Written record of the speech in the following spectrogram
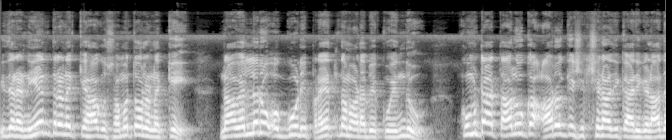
ಇದರ ನಿಯಂತ್ರಣಕ್ಕೆ ಹಾಗೂ ಸಮತೋಲನಕ್ಕೆ ನಾವೆಲ್ಲರೂ ಒಗ್ಗೂಡಿ ಪ್ರಯತ್ನ ಮಾಡಬೇಕು ಎಂದು ಕುಮಟಾ ತಾಲೂಕು ಆರೋಗ್ಯ ಶಿಕ್ಷಣಾಧಿಕಾರಿಗಳಾದ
